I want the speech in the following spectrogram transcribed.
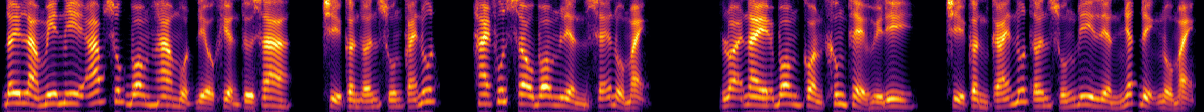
Đây là mini áp xúc bom ha một điều khiển từ xa, chỉ cần ấn xuống cái nút, 2 phút sau bom liền sẽ nổ mạnh. Loại này bom còn không thể hủy đi, chỉ cần cái nút ấn xuống đi liền nhất định nổ mạnh.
